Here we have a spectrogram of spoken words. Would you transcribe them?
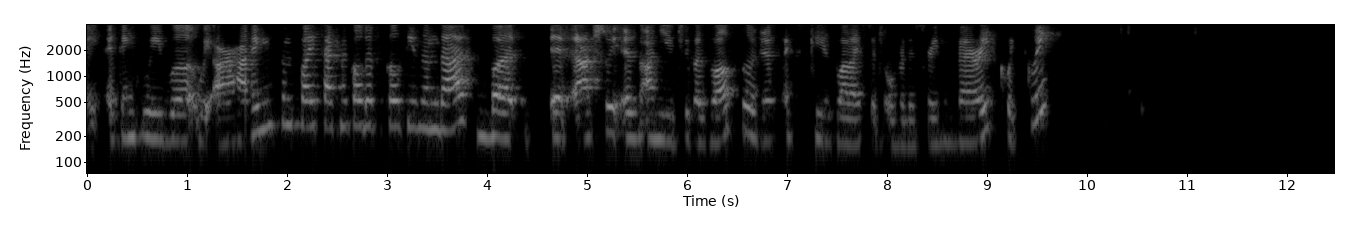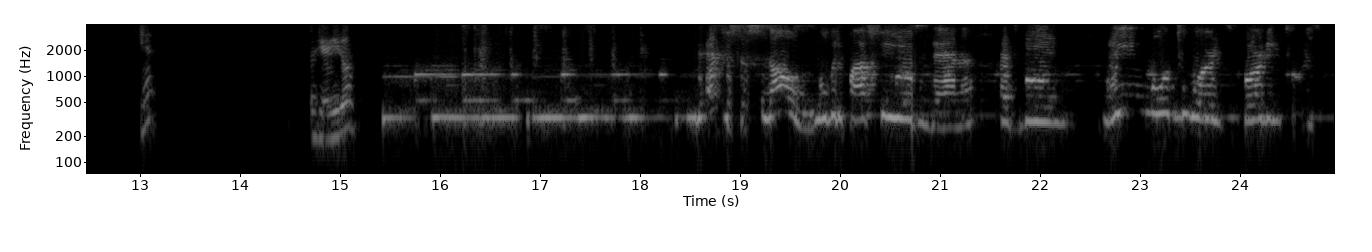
right? I think we will, we are having some slight technical difficulties in that, but it actually is on YouTube as well. So just excuse while I switch over the screen very quickly. Here you go. The emphasis now over the past few years in Guyana has been leaning more towards birding tourism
